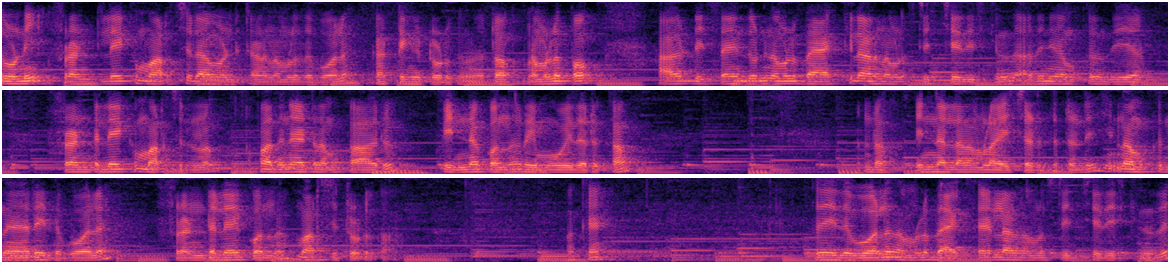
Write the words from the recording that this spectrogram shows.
തുണി ഫ്രണ്ടിലേക്ക് മറിച്ചിടാൻ വേണ്ടിയിട്ടാണ് നമ്മളിതുപോലെ കട്ടിങ് ഇട്ട് കൊടുക്കുന്നത് കേട്ടോ. നമ്മളിപ്പം ആ ഒരു ഡിസൈൻ തുണി നമ്മൾ ബാക്കിലാണ് നമ്മൾ സ്റ്റിച്ച് ചെയ്തിരിക്കുന്നത്. അതിന് നമുക്ക് എന്ത് ചെയ്യാം? ഫ്രണ്ടിലേക്ക് മറിച്ചിടണം. അപ്പോൾ അതിനായിട്ട് നമുക്ക് ആ ഒരു പിന്നൊക്കെ ഒന്ന് റിമൂവ് ചെയ്തെടുക്കാം. ഉണ്ടോ പിന്നെല്ലാം നമ്മൾ അയച്ചെടുത്തിട്ടുണ്ട് ഇനി നമുക്ക് നേരെ ഇതുപോലെ ഫ്രണ്ടിലേക്കൊന്ന് മറിച്ചിട്ട് കൊടുക്കാം. ഓക്കെ? അപ്പോൾ ഇതുപോലെ നമ്മൾ ബാക്ക് സൈഡിലാണ് നമ്മൾ സ്റ്റിച്ച് ചെയ്തിരിക്കുന്നത്.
